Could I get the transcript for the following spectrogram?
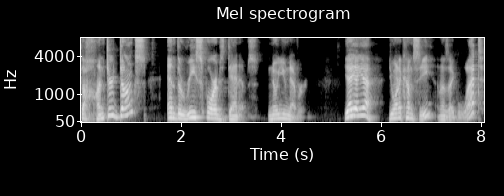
The Hunter dunks and the Reese Forbes denims. No, you never. Yeah, yeah, yeah. You want to come see? And I was like, what?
